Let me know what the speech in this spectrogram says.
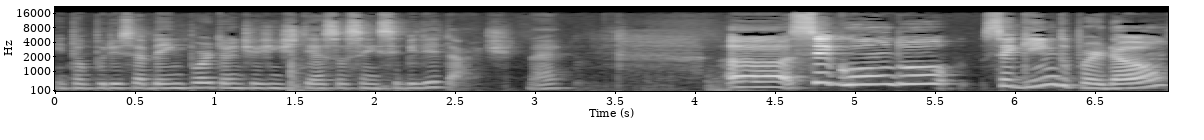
Então, por isso é bem importante a gente ter essa sensibilidade, né? Uh, segundo, seguindo, perdão,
